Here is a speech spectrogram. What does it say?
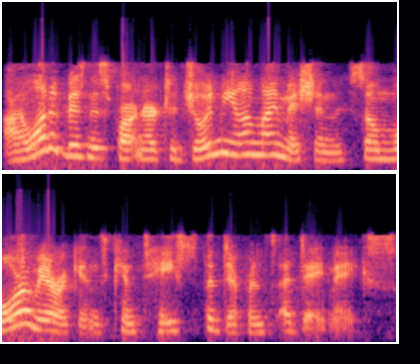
I want a business partner to join me on my mission so more Americans can taste the difference a day makes.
